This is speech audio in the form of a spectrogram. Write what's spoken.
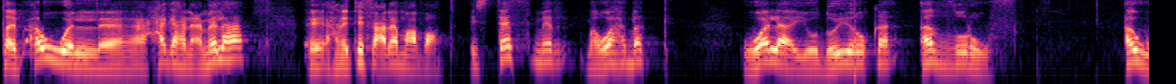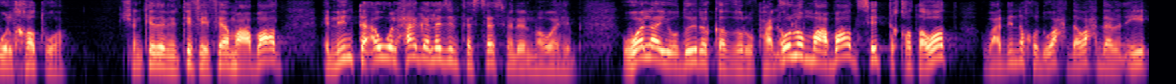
طيب أول آه، حاجة هنعملها آه، هنتفق عليها مع بعض. استثمر مواهبك ولا يضيرك الظروف. أول خطوة عشان كده نتفق فيها مع بعض إن أنت أول حاجة لازم تستثمر المواهب ولا يضيرك الظروف. هنقولهم مع بعض ست خطوات وبعدين ناخد واحدة واحدة من إيه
